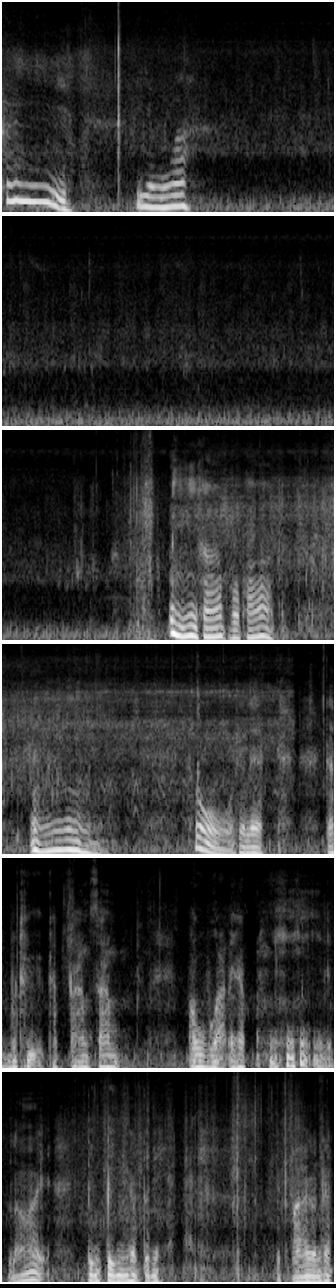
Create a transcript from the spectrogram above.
เฮ้ยยังวะนี่ครับโบพาดนี่โอ้เทแรกกัดบุถือครับตามซ้ำ เอาหัวเลยครับนี่เรียบร้อยตึงๆครับตัวนี้เก็บปลาก่อนครับ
